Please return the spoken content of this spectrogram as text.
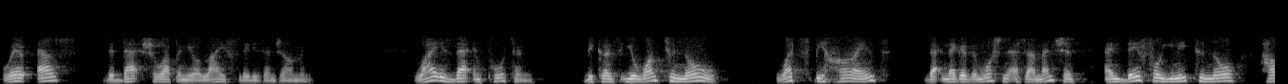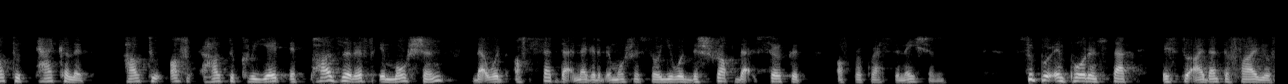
Where else did that show up in your life, ladies and gentlemen? Why is that important? Because you want to know what's behind that negative emotion, as I mentioned, and therefore you need to know how to tackle it, how to off, how to create a positive emotion that would offset that negative emotion, so you would disrupt that circuit of procrastination. Super important step is to identify your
